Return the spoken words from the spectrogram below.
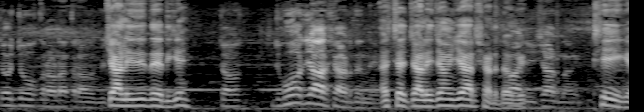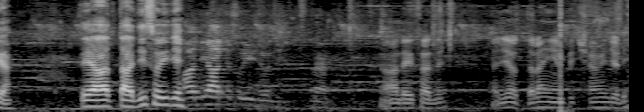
ਜੋ ਜੋ ਕਰਾਉਣਾ ਕਰਾ ਦੋ ਵੀ 40 ਦੀ ਦੇ ਦਈਏ? ਚੋ ਹੋਰ ਹਜ਼ਾਰ ਛੱਡ ਦਿੰਨੇ ਅੱਛਾ 40 ਜਾਂ 1000 ਛੱਡ ਦੋਗੇ ਹਾਂਜੀ ਛੱਡ ਦਾਂਗੇ। ਠੀਕ ਆ। ਤੇ ਆ ਤਾਜੀ ਸੋਈ ਜੇ? ਹਾਂਜੀ ਅੱਜ ਸੂਈ ਜੋ ਜੀ। ਆ ਦੇਖ ਸਕਦੇ। ਅਜੇ ਉੱਤਰ ਆਈਆਂ ਪਿੱਛੋਂ ਵੀ ਜਿਹੜੀ।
